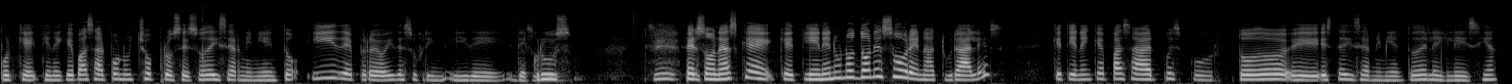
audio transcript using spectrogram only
porque tiene que pasar por mucho proceso de discernimiento y de prueba y de sufrimiento y de, de cruz. Sí, Personas que, que tienen unos dones sobrenaturales, que tienen que pasar pues por todo eh, este discernimiento de la iglesia,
